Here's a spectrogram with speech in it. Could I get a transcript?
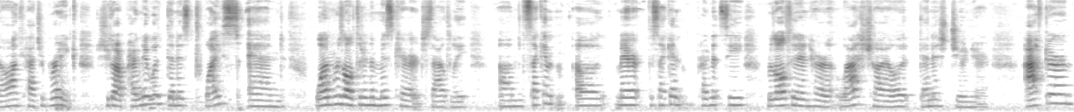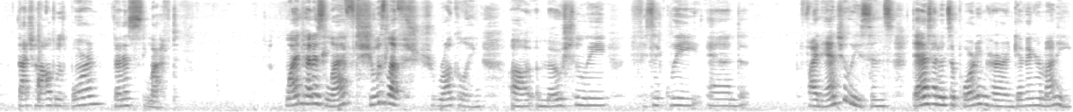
not catch a break. She got pregnant with Dennis twice, and one resulted in a miscarriage, sadly. Um, the second, uh, the second pregnancy resulted in her last child, Dennis Jr. After that child was born, Dennis left. When Dennis left, she was left struggling uh, emotionally, physically, and financially since Dennis had been supporting her and giving her money.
